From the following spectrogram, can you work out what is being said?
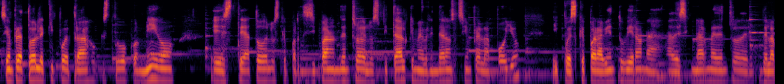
siempre a todo el equipo de trabajo que estuvo conmigo, este, a todos los que participaron dentro del hospital, que me brindaron siempre el apoyo y pues que para bien tuvieron a, designarme dentro de, la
